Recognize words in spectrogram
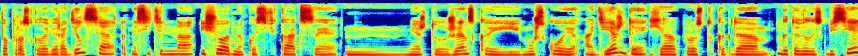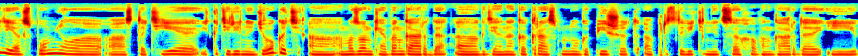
вопрос в голове родился относительно еще одной классификации между женской и мужской одеждой. Я просто, когда готовилась к беседе, я вспомнила о статье Екатерины Деготь о амазонке авангарда, а, где она как раз много пишет о представительницах авангарда и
